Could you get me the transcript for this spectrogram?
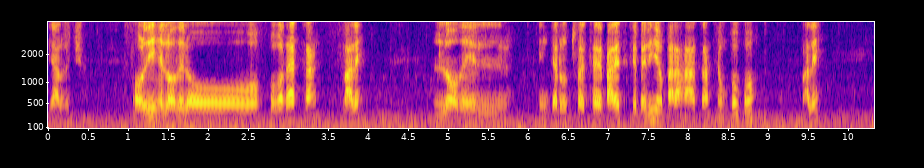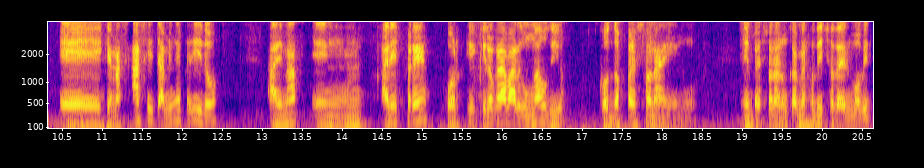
ya lo he hecho. Os dije lo de los juegos de Astra, ¿vale? Lo del interruptor este de pared que he pedido para atrasar un poco, ¿vale? Eh, ¿Qué más? Ah, sí, también he pedido, además, en AliExpress, porque quiero grabar algún audio con dos personas en, persona, nunca mejor dicho, del móvil.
